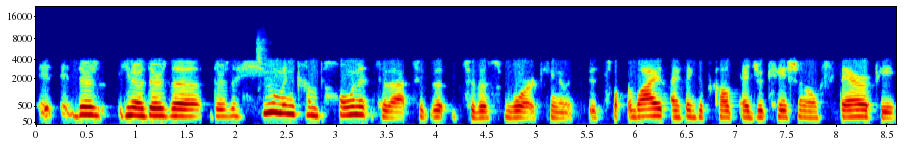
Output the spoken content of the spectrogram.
it, it, there's, you know, there's a there's a human component to that to the to this work. You know, it's, it's why I think it's called educational therapy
